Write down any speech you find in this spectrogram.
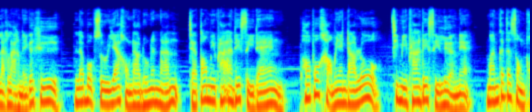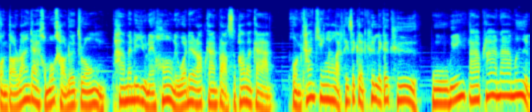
หลักๆเนี่ยก็คือ ระบบสุริยะของดาวดวงนั้นๆ จะต้องมีพระอาทิตย์สีแดง พอพวกเขามายังดาวโลกที่มีพระอาทิตย์สีเหลืองเนี่ยมันก็จะส่งผลต่อร่างกายของพวกเขาโดยตรง ถ้าไม่ได้อยู่ในห้องหรือว่าได้รับการปรับสภาพอากาศ ผลข้างเคียงหลักๆที่จะเกิดขึ้นเลยก็คือหูวิ่งตาพร่าหน้ามืด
